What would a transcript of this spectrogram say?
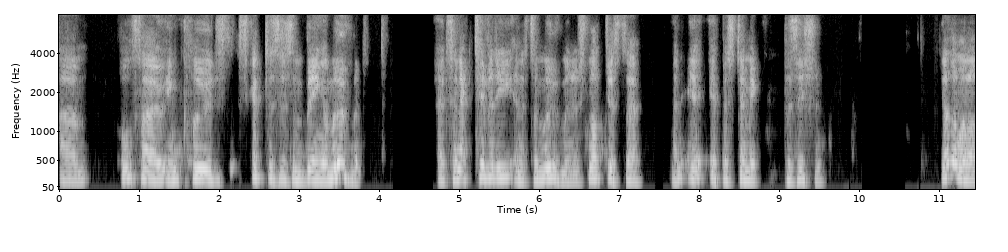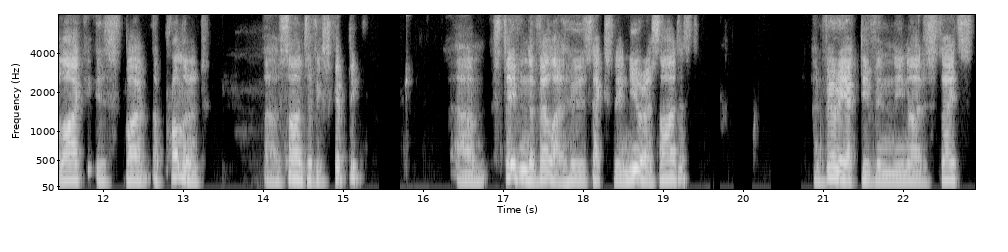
um, also includes skepticism being a movement. It's an activity and it's a movement. It's not just a, an epistemic position. The other one I like is by a prominent uh, scientific skeptic, um, Steven Novella, who's actually a neuroscientist and very active in the United States.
